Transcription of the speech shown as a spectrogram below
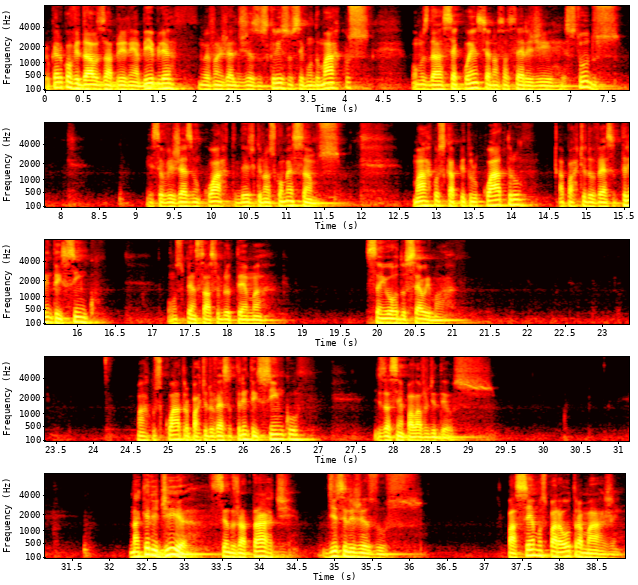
Eu quero convidá-los a abrirem a Bíblia no Evangelho de Jesus Cristo, segundo Marcos. Vamos dar sequência à nossa série de estudos. Esse é o 24 desde que nós começamos. Marcos capítulo 4, a partir do verso 35. Vamos pensar sobre o tema Senhor do céu e mar. Marcos 4, a partir do verso 35, diz assim a palavra de Deus. Naquele dia, sendo já tarde, disse-lhe Jesus: Passemos para outra margem.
